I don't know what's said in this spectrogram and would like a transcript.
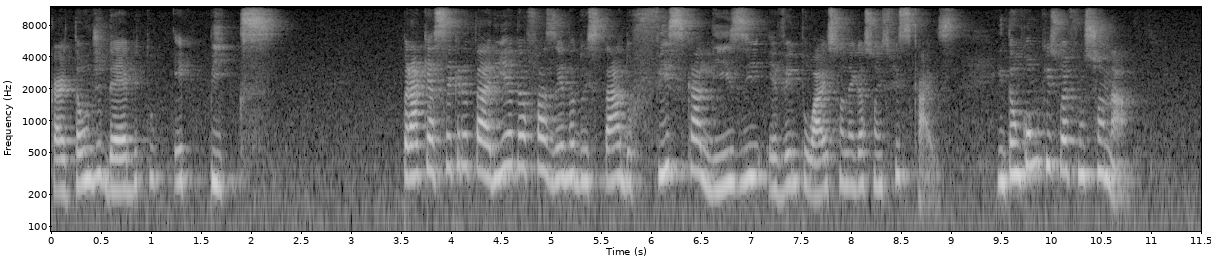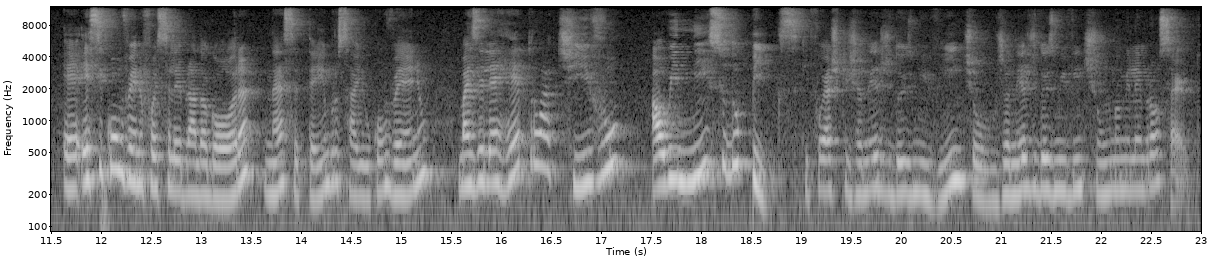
cartão de débito e Pix, para que a Secretaria da Fazenda do Estado fiscalize eventuais sonegações fiscais. Então, como que isso vai funcionar? É, esse convênio foi celebrado agora, né, setembro, saiu o convênio, mas ele é retroativo ao início do PIX, que foi acho que janeiro de 2020 ou janeiro de 2021, não me lembro ao certo.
